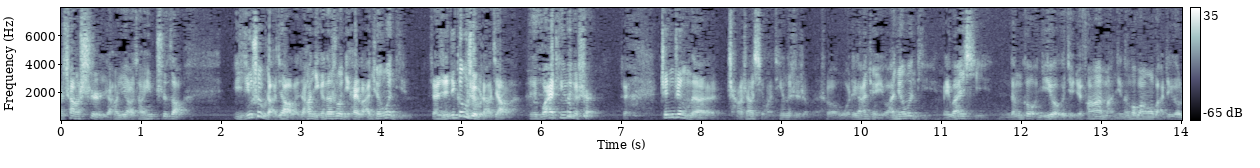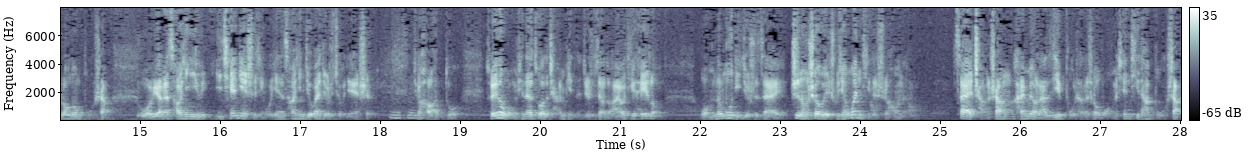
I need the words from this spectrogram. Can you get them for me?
上市，然后又要操心制造，已经睡不着觉了。然后你跟他说你还有个安全问题，这人家更睡不着觉了，人家不爱听这个事儿。对，真正的厂商喜欢听的是什么呢？说我这个安全有安全问题，没关系，能够你有个解决方案吗？你能够帮我把这个漏洞补上？我原来操心一一千件事情，我现在操心九百九十九件事，就好很多。所以呢，我们现在做的产品呢，就是叫做 IoT Halo。我们的目的就是在智能设备出现问题的时候呢，在厂商还没有来得及补上的时候，我们先替他补上。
